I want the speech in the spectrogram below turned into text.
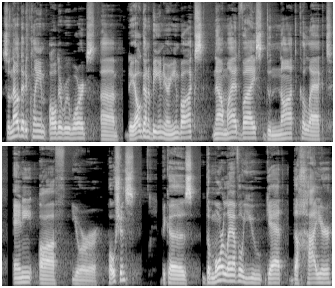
So now that you claim all the rewards, uh, they all gonna be in your inbox. Now my advice, do not collect any of your potions because the more level you get, the higher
